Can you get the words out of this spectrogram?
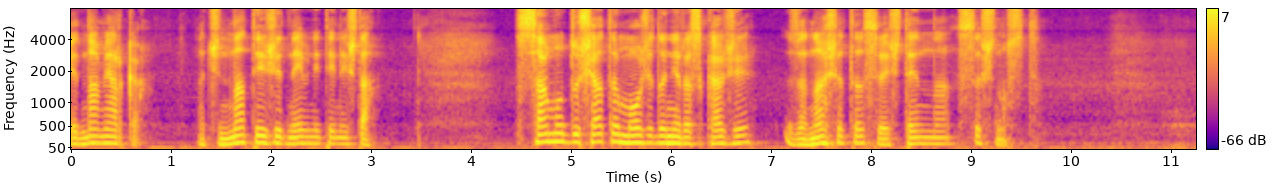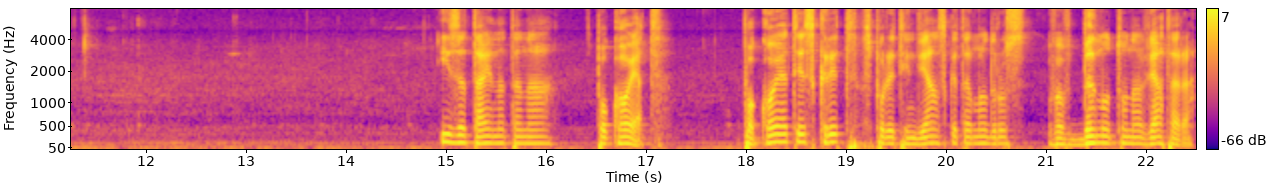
Една мярка. Значи над ежедневните неща. Само душата може да ни разкаже за нашата свещена същност. И за тайната на покоят. Покоят е скрит, според индианската мъдрост, в дъното на вятъра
